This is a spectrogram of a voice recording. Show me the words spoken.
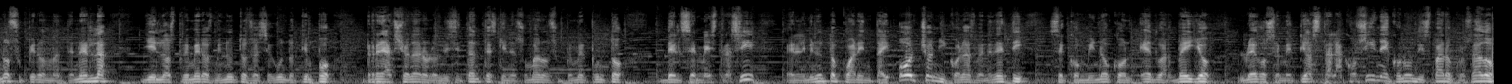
no supieron mantenerla y en los primeros minutos del segundo tiempo reaccionaron los visitantes quienes sumaron su primer punto del semestre. Así, en el minuto 48 Nicolás Benedetti se combinó con Eduard Bello, luego se metió hasta la cocina y con un disparo cruzado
